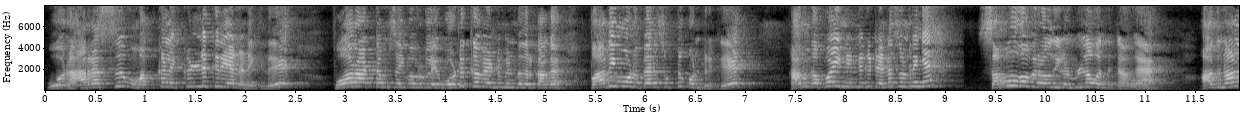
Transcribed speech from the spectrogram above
ஒரு அரசு மக்களை கிள்ளுக்கிறியா நினைக்குது. போராட்டம் செய்பவர்களை ஒடுக்க வேண்டும் என்பதற்காக பதிமூணு பேரை சுட்டு கொண்டிருக்கு. அங்க போய் நின்றுகிட்டு என்ன சொல்றீங்க? சமூக விரோதிகள் உள்ள வந்துட்டாங்க. அதனால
